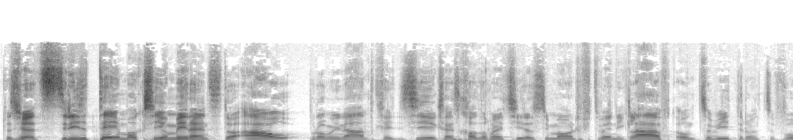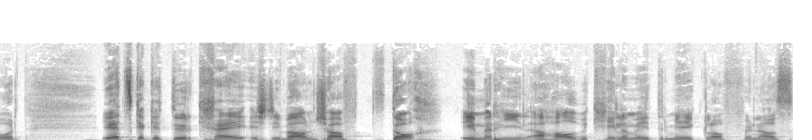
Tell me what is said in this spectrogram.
das war jetzt das riesige Thema gewesen, und wir haben es hier auch prominent kritisiert, gesagt, es kann doch nicht sein, dass die Mannschaft wenig läuft und so weiter und so fort. Jetzt gegen die Türkei ist die Mannschaft doch immerhin einen halben Kilometer mehr gelaufen als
